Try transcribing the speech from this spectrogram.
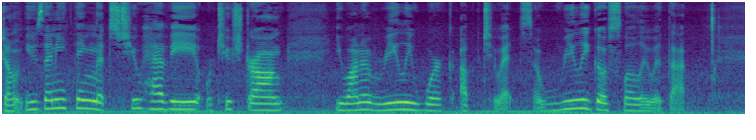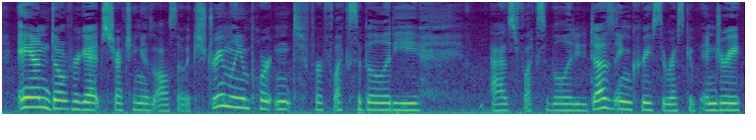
Don't use anything that's too heavy or too strong. You want to really work up to it. So, really go slowly with that. And don't forget, stretching is also extremely important for flexibility, as flexibility does increase the risk of injury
